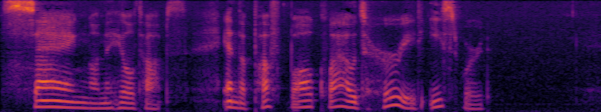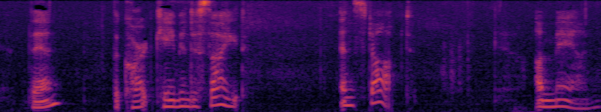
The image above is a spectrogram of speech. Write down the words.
sang on the hilltops, and the puffball clouds hurried eastward. Then the cart came into sight and stopped. A man,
